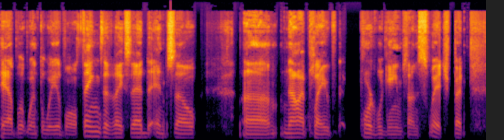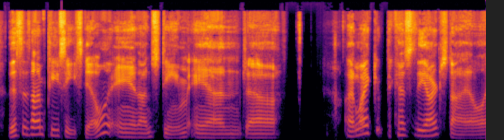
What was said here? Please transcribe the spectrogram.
tablet went the way of all things, as I said, and so um, now I play portable games on Switch. But this is on PC still and on Steam, and uh, I like it because of the art style,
